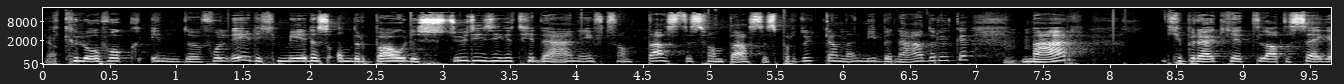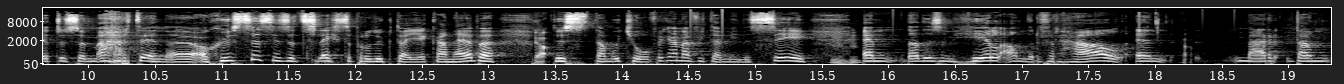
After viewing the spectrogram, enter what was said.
Ja. Ik geloof ook in de volledig medisch onderbouwde studies die het gedaan heeft. Fantastisch, fantastisch product. Ik kan dat niet benadrukken. Mhm. Maar gebruik je het, laten we zeggen, tussen maart en eh, augustus, is het slechtste product dat je kan hebben. Ja. Dus dan moet je overgaan naar vitamine C. Mhm. En dat is een heel ander verhaal. En, Maar dan,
